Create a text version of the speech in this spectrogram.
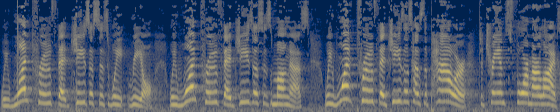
We want proof that Jesus is we- real. We want proof that Jesus is among us. We want proof that Jesus has the power to transform our lives.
